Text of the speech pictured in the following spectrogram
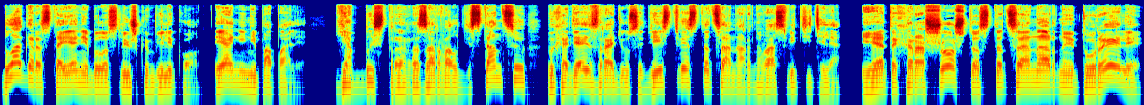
Благо, расстояние было слишком велико, и они не попали. Я быстро разорвал дистанцию, выходя из радиуса действия стационарного осветителя. И это хорошо, что стационарные турели,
